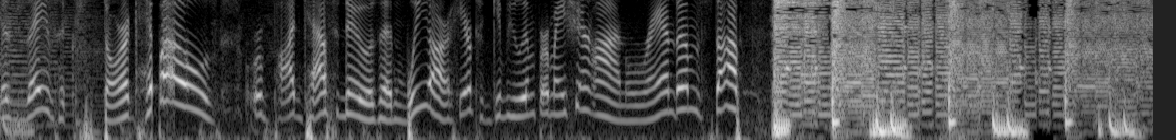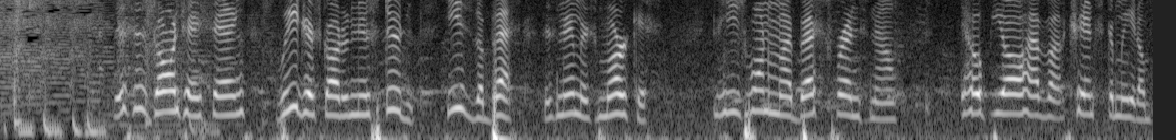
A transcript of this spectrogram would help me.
Mrs. A's Historic Hippos or podcast news, and we are here to give you information on random stuff. This is Dante saying, We just got a new student. He's the best. His name is Marcus. And he's one of my best friends now. I hope you all have a chance to meet him.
